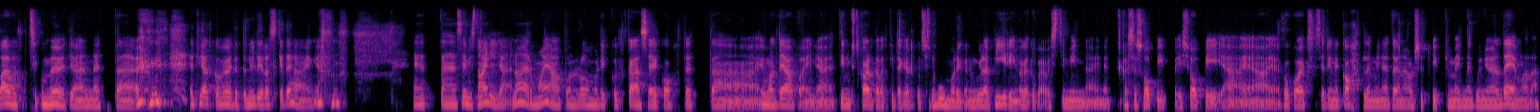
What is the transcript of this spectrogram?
vaevalt see komöödia on, et et head komöödiat on üliraske teha, on ju et äh, see, mis nalja ja naerma ajab, on loomulikult ka see koht, et äh, jumal teab, on ju, et inimesed kardavadki tegelikult selle huumoriga nagu üle piiri väga tugevasti minna, on ju, et kas see sobib või ei sobi ja, ja, ja kogu aeg see selline kahtlemine tõenäoliselt viibki meid nagu nii-öelda eemale.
